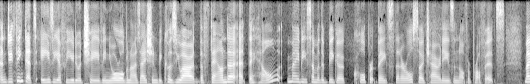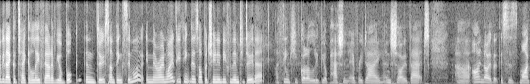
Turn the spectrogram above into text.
and do you think that's easier for you to achieve in your organisation because you are the founder at the helm? Maybe some of the bigger corporate beasts that are also charities and not for profits, maybe they could take a leaf out of your book and do something similar in their own way. Do you think there's opportunity for them to do that? I think you've got to live your passion every day and show that. Uh, I know that this is my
